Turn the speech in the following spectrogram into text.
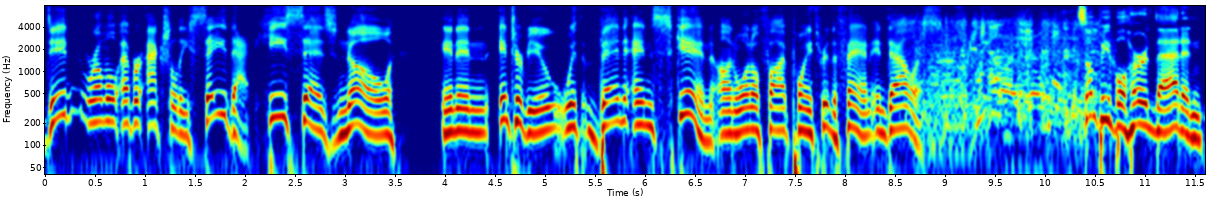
did Romo ever actually say that? He says no in an interview with Ben and Skin on 105.3 The Fan in Dallas. Some people heard that, and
